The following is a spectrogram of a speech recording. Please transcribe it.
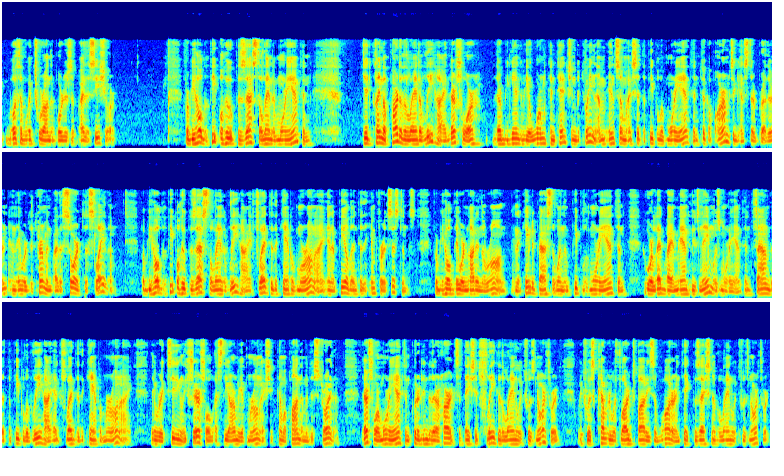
both of which were on the borders by the seashore. For behold, the people who possessed the land of Morianton did claim a part of the land of Lehi. Therefore, there began to be a warm contention between them, insomuch that the people of Morianton took up arms against their brethren, and they were determined by the sword to slay them. But behold, the people who possessed the land of Lehi fled to the camp of Moroni and appealed unto him for assistance. For behold, they were not in the wrong. And it came to pass that when the people of Morianton, who were led by a man whose name was Morianton, found that the people of Lehi had fled to the camp of Moroni, they were exceedingly fearful lest the army of Moroni should come upon them and destroy them. Therefore Morianton put it into their hearts that they should flee to the land which was northward, which was covered with large bodies of water, and take possession of the land which was northward.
